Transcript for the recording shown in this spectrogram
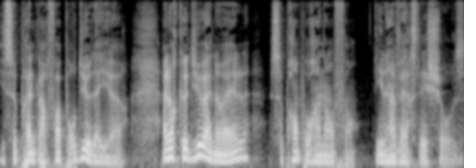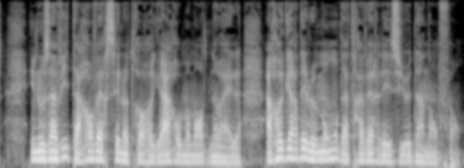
Ils se prennent parfois pour Dieu d'ailleurs. Alors que Dieu à Noël se prend pour un enfant. Il inverse les choses. Il nous invite à renverser notre regard au moment de Noël, à regarder le monde à travers les yeux d'un enfant.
